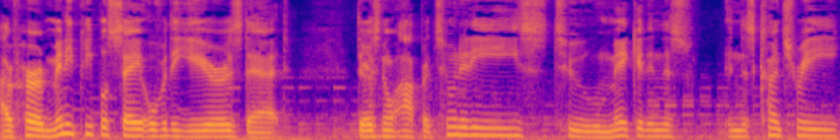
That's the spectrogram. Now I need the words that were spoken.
I've heard many people say over the years that there's no opportunities to make it in this in this country.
